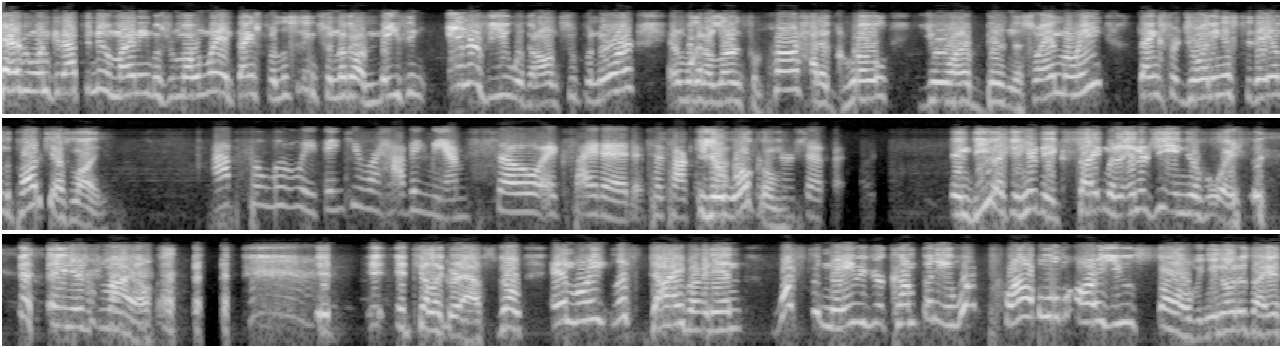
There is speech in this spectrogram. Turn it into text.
Hey everyone, good afternoon. My name is Ramon Ray, and thanks for listening to another amazing interview with an entrepreneur, and we're going to learn from her how to grow your business. So Anne Marie, thanks for joining us today on the podcast line. Absolutely. Thank you for having me. I'm so excited to talk to you You're about welcome. entrepreneurship. Indeed, I can hear the excitement and energy in your voice and your smile. it, it, it, telegraphs. So, Marie, let's dive right in. What's the name of your company and what problem are you solving? You notice I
